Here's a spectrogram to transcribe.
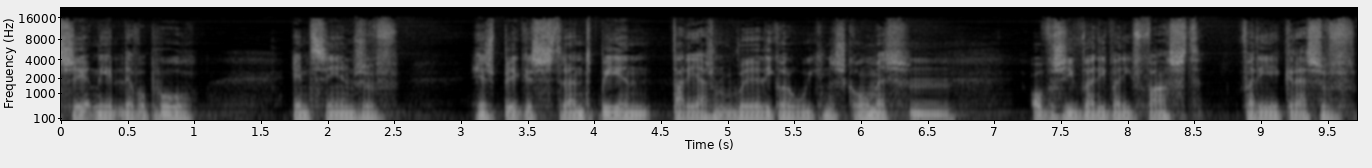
certainly at Liverpool, in terms of his biggest strength being that he hasn't really got a weakness. Gomez, obviously very very fast, very aggressive,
